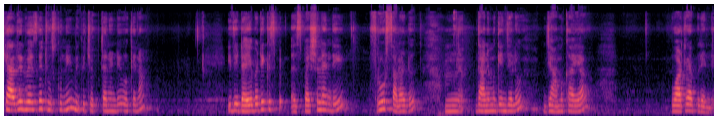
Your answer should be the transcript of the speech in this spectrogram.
క్యాలరీ వైజ్గా చూసుకుని మీకు చెప్తానండి ఓకేనా? ఇది డయాబెటిక్ స్పెషల్ అండి. ఫ్రూట్ సలాడ్ దానిమ్మ గింజలు జామకాయ వాటర్ యాపిల్ అండి.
